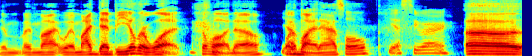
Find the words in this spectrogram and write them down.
am, am I am I debiel or what? Come on now. What am I an asshole? Yes, you are. Uh.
